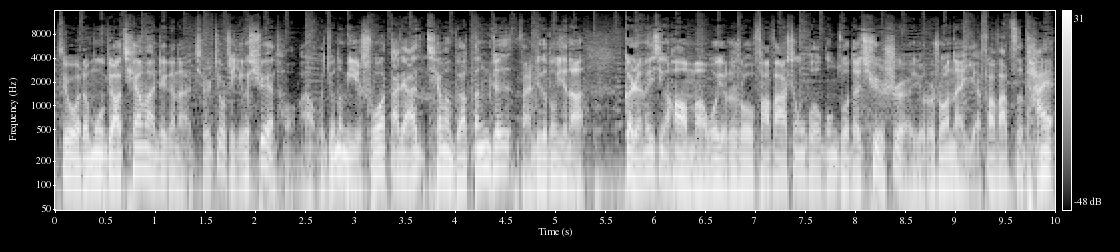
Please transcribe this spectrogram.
所以我的目标千万这个呢，其实就是一个噱头啊，我就那么一说，大家千万不要当真。反正这个东西呢，个人微信号嘛，我有的时候发发生活工作的趣事，有的时候呢也发发自拍，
